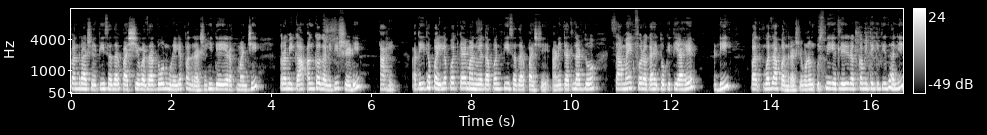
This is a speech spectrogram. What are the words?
पंधराशे तीस हजार पाचशे वजा दोन गुणिले पंधराशे ही देय रकमांची क्रमिका अंकगणिती श्रेणी आहे. आता इथं पहिलं पद काय मानूयात आपण? तीस हजार पाचशे. आणि त्यातला जो सामायिक फरक आहे तो किती आहे? डी प वजा पंधराशे. म्हणून उसनी घेतलेली रक्कम इथे किती झाली?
